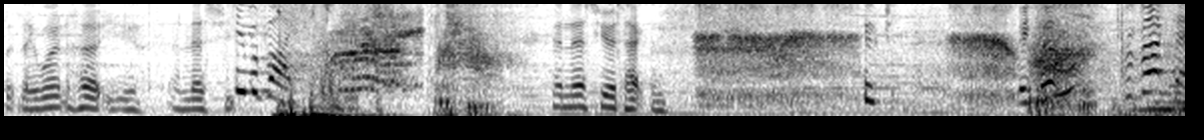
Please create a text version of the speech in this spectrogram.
But they won't hurt you unless you... Supervise! Unless you attack them. Oops. Leta! Reverte!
